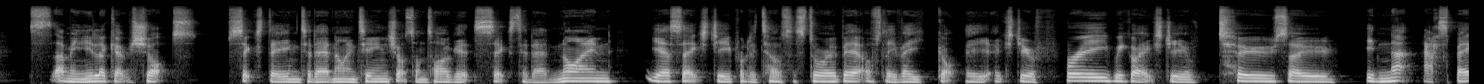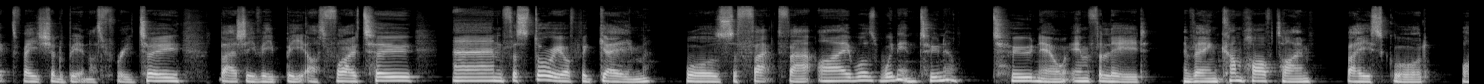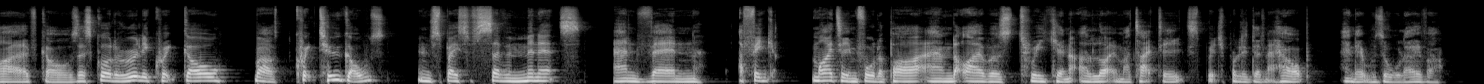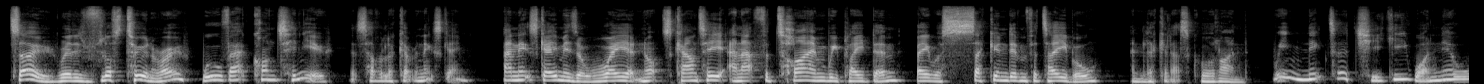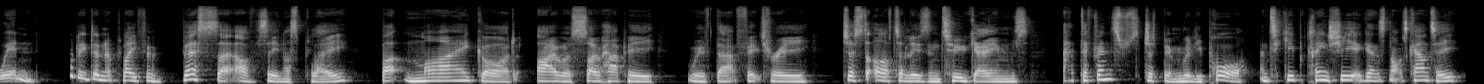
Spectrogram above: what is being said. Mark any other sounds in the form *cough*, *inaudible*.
I mean, you look at shots 16 to their 19, shots on target 6 to their 9. Yes, XG probably tells the story a bit. Obviously, they got the XG of 3, we got XG of 2. So, in that aspect, they should have beaten us 3 2, but actually, they beat us 5 2. And the story of the game was the fact that I was winning 2 0. 2 0 in the lead. And then come half time, they scored five goals. They scored a really quick goal, well, quick two goals in the space of seven minutes. And then I think my team fell apart and I was tweaking a lot in my tactics, which probably didn't help. And it was all over. So we've lost two in a row. Will that continue? Let's have a look at the next game. Our next game is away at Notts County, and at the time we played them, they were second in the table. And look at that scoreline. We nicked a cheeky 1 0 win probably didn't play for best that I've seen us play, but my God, I was so happy with that victory. Just after losing two games, our defence has just been really poor. And to keep a clean sheet against Notts County,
